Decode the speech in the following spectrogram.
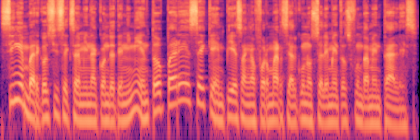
Sin embargo, si se examina con detenimiento, parece que empiezan a formarse algunos elementos fundamentales.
